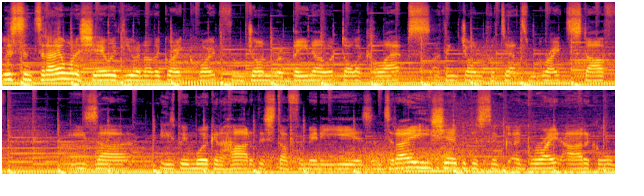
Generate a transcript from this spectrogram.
listen, today I want to share with you another great quote from John Rubino at Dollar Collapse. I think John puts out some great stuff. He's uh, he's been working hard at this stuff for many years, and today he shared with us a, a great article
